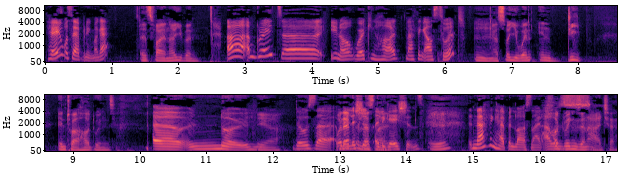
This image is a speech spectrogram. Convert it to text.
Hey, what's happening, my guy? It's fine. How you been? Uh, I'm great. Uh, you know, working hard. Nothing else to it. Mm, I saw you went in deep into our hot wings. Uh, no. Yeah. Those are What malicious allegations. yeah. Nothing happened last night. I Hot was wings and archer.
